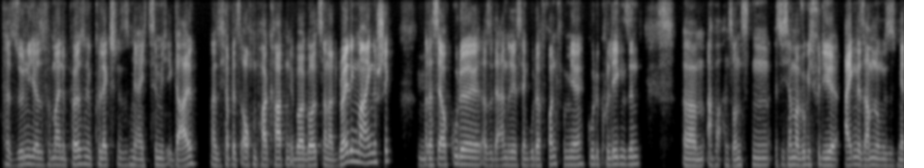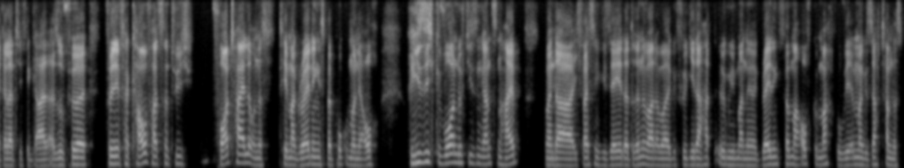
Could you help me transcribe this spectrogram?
persönlich, also für meine Personal Collection ist es mir eigentlich ziemlich egal. Also ich habe jetzt auch ein paar Karten über Gold Standard Grading mal eingeschickt, Mhm. weil das ja auch gute, also der André ist ja ein guter Freund von mir, gute Kollegen sind. Ähm, aber ansonsten, also ich sag mal wirklich für die eigene Sammlung ist es mir relativ egal. Also für, für den Verkauf hat es natürlich Vorteile und das Thema Grading ist bei Pokémon ja auch riesig geworden durch diesen ganzen Hype. Ich meine, Mhm. da, ich weiß nicht, wie sehr ihr da drin wart, aber gefühlt jeder hat irgendwie mal eine Grading-Firma aufgemacht, wo wir immer gesagt haben, das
